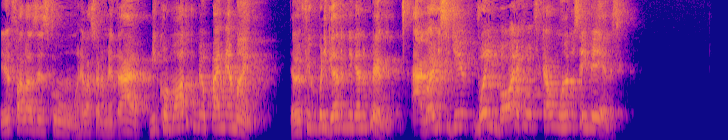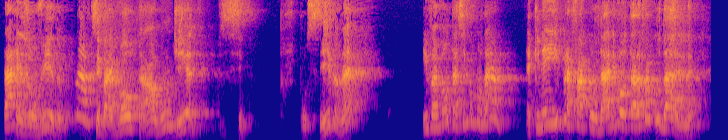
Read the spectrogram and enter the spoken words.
Eu falo, às vezes, com um relacionamento, ah, me incomodo com meu pai e minha mãe. Então eu fico brigando, brigando com eles. Ah, agora decidi, vou embora e vou ficar um ano sem ver eles. Tá resolvido? Não, você vai voltar algum dia, se possível, né? E vai voltar a se incomodar. É que nem ir para a faculdade e voltar à faculdade, né?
